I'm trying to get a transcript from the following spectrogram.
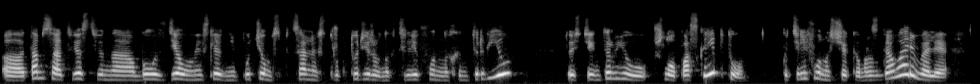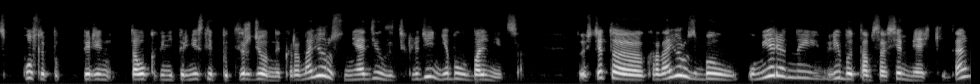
А, там, соответственно, было сделано исследование путем специальных структурированных телефонных интервью, то есть интервью шло по скрипту, по телефону с человеком разговаривали, после того, как они перенесли подтвержденный коронавирус, ни один из этих людей не был в больнице. То есть это коронавирус был умеренный, либо там совсем мягкий, да?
